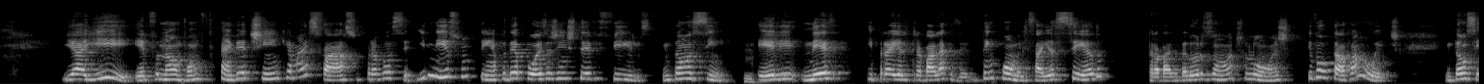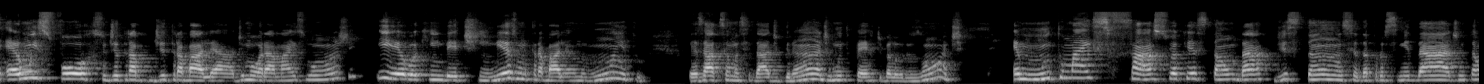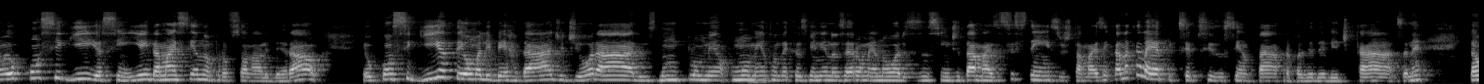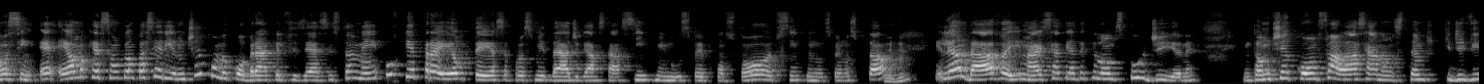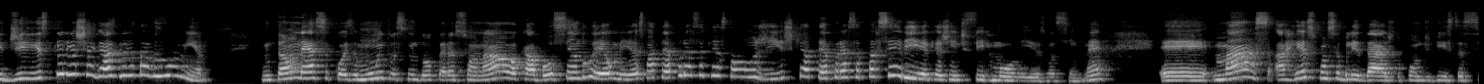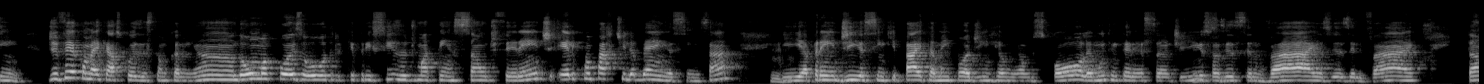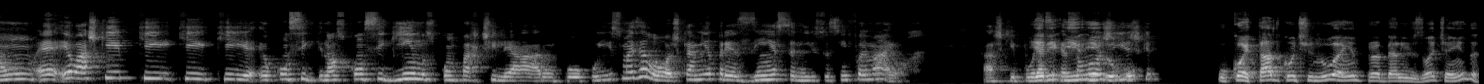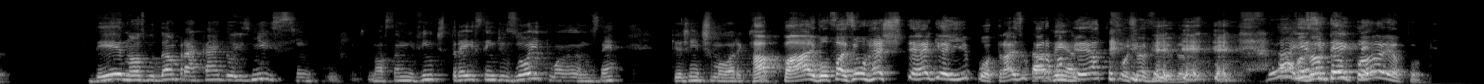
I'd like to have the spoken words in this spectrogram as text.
E aí ele falou: "Não, vamos ficar em Betim, que é mais fácil para você". E nisso, um tempo depois a gente teve filhos. Então assim, uhum. ele e para ele trabalhar, quer dizer, não tem como, ele saía cedo, trabalha em Belo Horizonte, longe, e voltava à noite. Então, assim, é um esforço de, tra de trabalhar, de morar mais longe, e eu aqui em Betim, mesmo trabalhando muito, apesar de ser uma cidade grande, muito perto de Belo Horizonte, é muito mais fácil a questão da distância, da proximidade. Então, eu consegui, assim, e ainda mais sendo uma profissional liberal, eu conseguia ter uma liberdade de horários, num um momento onde as meninas eram menores, assim, de dar mais assistência, de estar mais em casa, naquela época que você precisa sentar para fazer dever de casa, né? Então, assim, é, é uma questão que é uma parceria. Não tinha como eu cobrar que ele fizesse isso também, porque para eu ter essa proximidade, gastar cinco minutos para ir para o consultório, cinco minutos para ir no hospital, uhum. ele andava aí mais de 70 quilômetros por dia, né? Então, não tinha como falar assim, ah, não, você tem que dividir isso, porque ele ia chegar e já estava dormindo. Então, nessa coisa muito assim do operacional, acabou sendo eu mesmo, até por essa questão logística, até por essa parceria que a gente firmou mesmo, assim, né? É, mas a responsabilidade do ponto de vista assim, de ver como é que as coisas estão caminhando, ou uma coisa ou outra que precisa de uma atenção diferente, ele compartilha bem, assim, sabe? Uhum. E aprendi assim que pai também pode ir em reunião de escola, é muito interessante isso. Às vezes você não vai, às vezes ele vai. Então, é, eu acho que, que, que, que eu consegui, nós conseguimos compartilhar um pouco isso, mas é lógico que a minha presença nisso assim foi maior. Acho que por e essa ele, questão e, logística. E o coitado continua indo para Belo Horizonte ainda? De, nós mudamos para cá em 2005. Nós estamos em 23, tem 18 anos, né? Que a gente mora aqui. Rapaz, vou fazer um hashtag aí, pô. Traz o tá cara para perto, poxa vida. Pô, aí, fazer assim, uma teve, campanha, pô.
